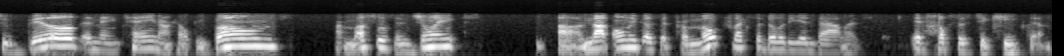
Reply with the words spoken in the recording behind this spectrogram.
to build and maintain our healthy bones, our muscles and joints. Uh, not only does it promote flexibility and balance, it helps us to keep them.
